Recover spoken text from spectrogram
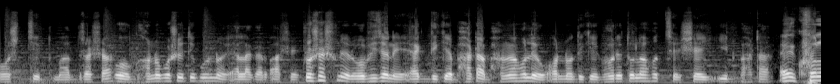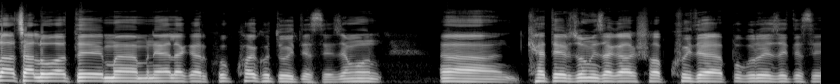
মসজিদ, মাদ্রাসা ও ঘনবসতিপূর্ণ এলাকার পাশে। প্রশাসনের অভিযানে একদিকে ভাটা ভাঙা হলেও অন্যদিকে গড়ে তোলা হচ্ছে সেই ইট ভাটা। এই খোলা চালু হতে মানে এলাকার খুব ক্ষয়ক্ষতি হইতেছে। যেমন ক্ষেতের জমি জায়গা সব খুইদা পুকুর হয়ে যাইতেছে।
